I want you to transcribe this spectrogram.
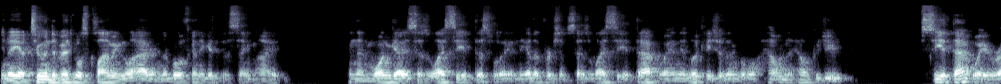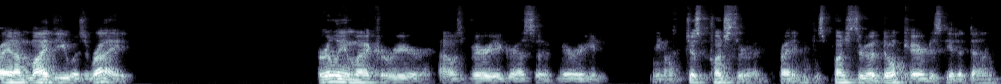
you know, you have two individuals climbing the ladder, and they're both going to get to the same height. And then one guy says, "Well, I see it this way," and the other person says, "Well, I see it that way." And they look at each other and go, "Well, how in the hell could you see it that way?" Right? My view was right. Early in my career, I was very aggressive, very you know, just punch through it, right? Just punch through it. Don't care. Just get it done.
